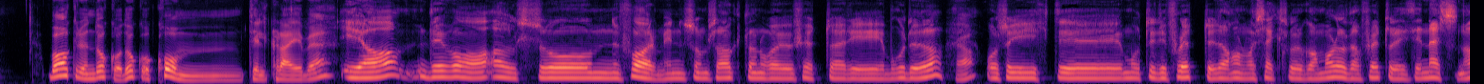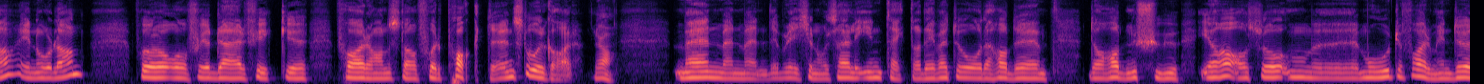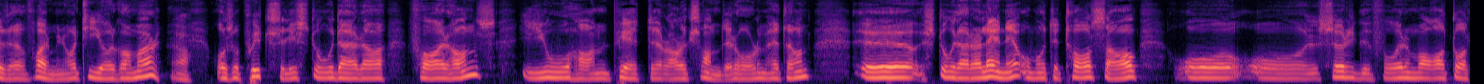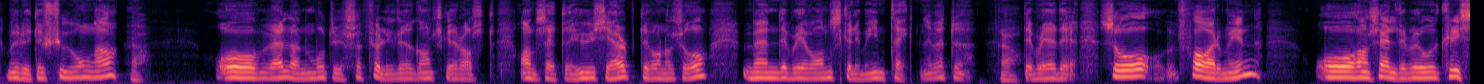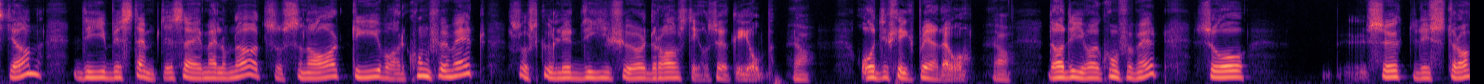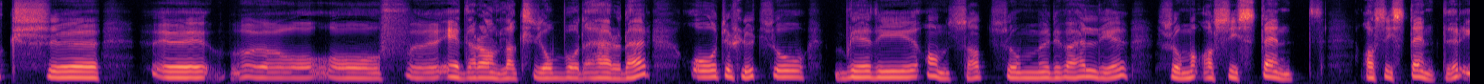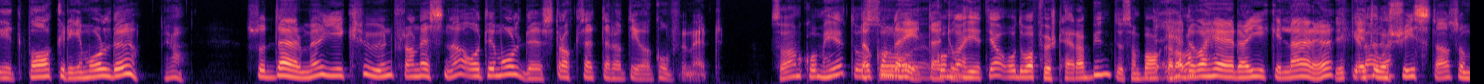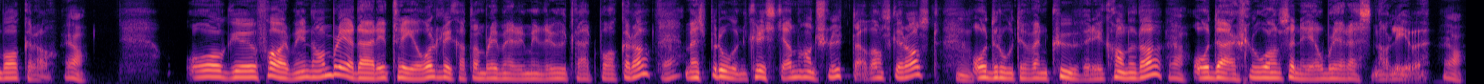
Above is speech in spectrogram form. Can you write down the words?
Bakgrunnen dere, dere kom til Kleive. Ja, det var altså mm, far min, som sagt, han var jo født der i Bodø, da. Ja, Og så gikk det, måtte de flytte da han var seks år gammel, og da flytta de til Nesna i Nordland. For, og for der fikk eh, far hans da forpakte en stor gard. ja, Men, men, men, det ble ikke noe særlig inntekt av det, vet du. Og det hadde, da hadde han sju Ja, altså, mm, eh, mor til faren min døde da faren min var ti år gammel. ja. Og så plutselig sto der da far hans, Johan Peter Alexander Holm het han, øh, sto der alene og måtte ta seg av og, og sørge for mat og alt mulig til sju unger. Ja. Og vel, han måtte jo selvfølgelig ganske raskt ansette hushjelp, det var nå så, men det ble vanskelig med inntektene, vet du. ja. Det ble det. Så far min og hans eldre bror Christian, de bestemte seg mellom da at så snart de var konfirmert, så skulle de sjøl dra av sted og søke jobb. ja. Og det, slik ble det òg. ja. Da de var konfirmert, så søkte de straks øh, og, og f- en eller annen slags jobb både her og der. Og til slutt så ble de ansatt som, de var heldige, som assistent, assistenter i et bakeri i Molde. ja. Så dermed gikk turen fra Nesna og til Molde straks etter at de var konfirmert. Så de kom hit, og Da kom så de hit, kom de hit, ja. Og det var først her de begynte som bakere, Det var her de gikk i lære, Gikk i et år sista som bakere. Ja. Og eh, far min han ble der i tre år, slik at han ble mer eller mindre utlært baker. da. Ja. Mens broren Christian han slutta ganske raskt Mm. og dro til Vancouver i Canada. Ja. Og der slo han seg ned og ble resten av livet. ja.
